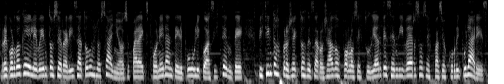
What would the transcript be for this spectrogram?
recordó que el evento se realiza todos los años para exponer ante el público asistente distintos proyectos desarrollados por los estudiantes en diversos espacios curriculares.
